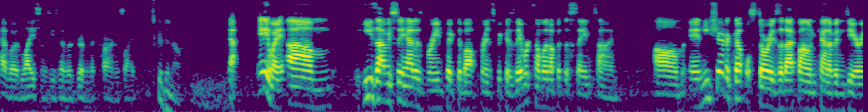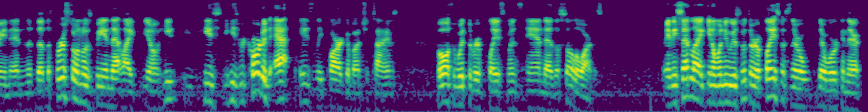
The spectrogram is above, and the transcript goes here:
have a license. He's never driven a car in his life. It's good to know. Yeah. Anyway, um, he's obviously had his brain picked about Prince because they were coming up at the same time. Um, and he shared a couple stories that I found kind of endearing. And the, the, the first one was being that, like, you know, he he's he's recorded at Paisley Park a bunch of times, both with the Replacements and as a solo artist. And he said, like, you know, when he was with the Replacements, and they were they're working there.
